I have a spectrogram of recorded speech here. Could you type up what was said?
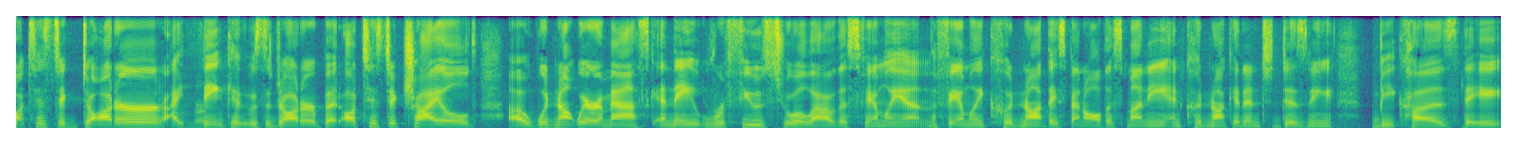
Autistic daughter, I think it was a daughter, but autistic child uh, would not wear a mask and they refused to allow this family in. The family could not, they spent all this money and could not get into Disney because they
